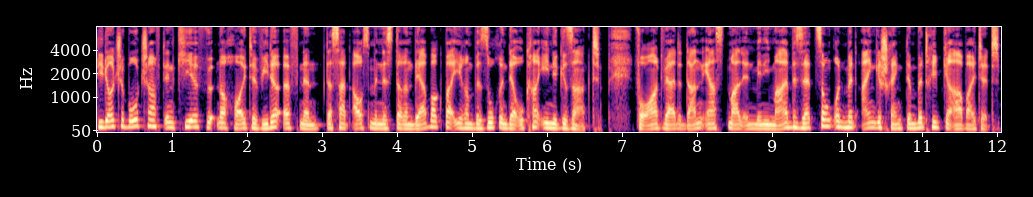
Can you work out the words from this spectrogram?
Die deutsche Botschaft in Kiew wird noch heute wieder öffnen. Das hat Außenministerin Baerbock bei ihrem Besuch in der Ukraine gesagt. Vor Ort werde dann erstmal in Minimalbesetzung und mit eingeschränktem Betrieb gearbeitet.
